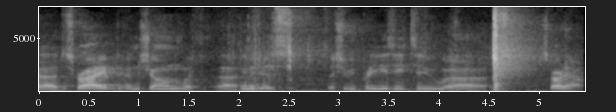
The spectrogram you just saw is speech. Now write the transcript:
uh, described and shown with uh, images so it should be pretty easy to uh, start out.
